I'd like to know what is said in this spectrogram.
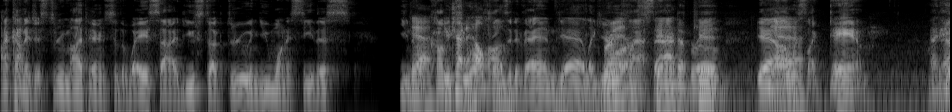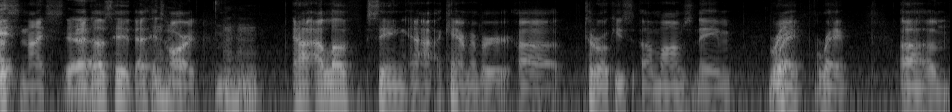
I kind of just threw my parents to the wayside. You stuck through, and you want to see this. You know, Yeah, come you're to, trying to a help 'em. positive end. Yeah, like you're Right. a class Stand act, up bro. kid. Yeah, I was like, damn, that That's hit. nice. Yeah. That does hit. That hits Mhm. hard. Mhm. And I, I love seeing. and I, I can't remember uh, Todoroki's uh, mom's name, Rei. Rei. Rei. Um,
